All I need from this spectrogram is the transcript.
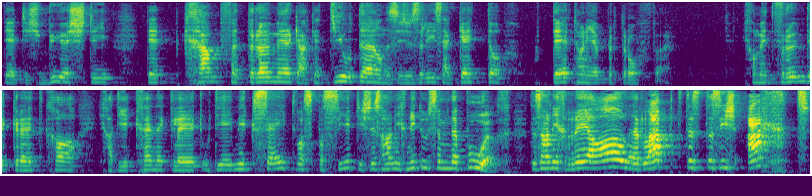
dort ist Wüste, dort kämpfen Römer gegen die Juden und es ist ein riesiges Ghetto. Und dort habe ich jemanden getroffen. Ich habe mit Freunden geredet, ich habe die kennengelernt und die haben mir gesagt, was passiert ist. Das habe ich nicht aus einem Buch. Das habe ich real erlebt. Das, das ist echt.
